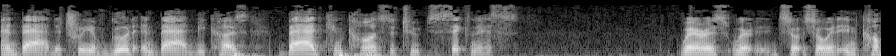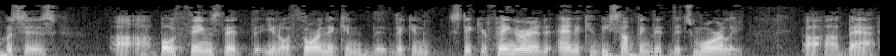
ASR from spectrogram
and bad, the tree of good and bad, because bad can constitute sickness, whereas where, so so it encompasses uh, uh, both things that you know a thorn that can that, that can stick your finger in, and it can be something that, that's morally uh, uh bad.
